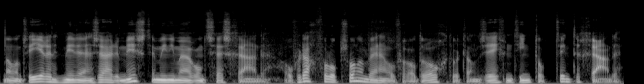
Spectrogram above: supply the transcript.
Dan het weer in het midden en zuiden mist en minima rond 6 graden. Overdag volop zon en bijna overal droog. Wordt dan 17 tot 20 graden.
